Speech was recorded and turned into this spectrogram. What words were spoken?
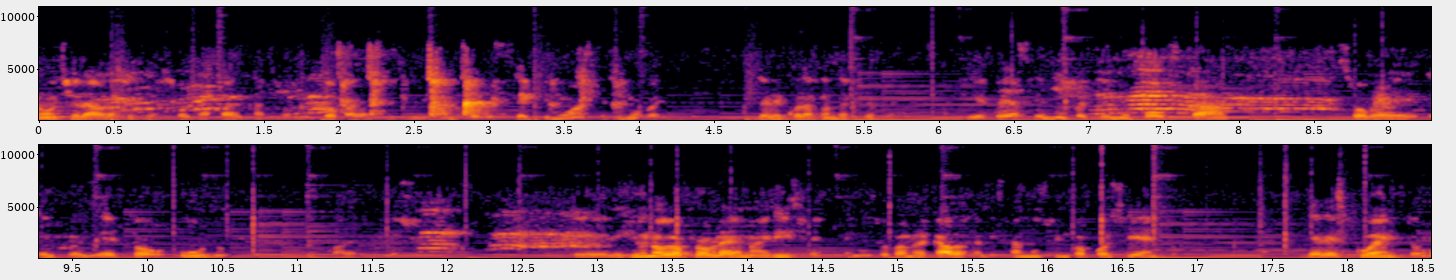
noches, le habla su profesor Rafael Castrolito para los estudiantes del séptimo A, séptimo B de la Escuela Santa Cruz. Aquí estoy haciendo un pequeño podcast sobre el proyecto 1 del cuaderno eh, elegí uno de los problemas y dice, en un supermercado realizan un 5% de descuento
